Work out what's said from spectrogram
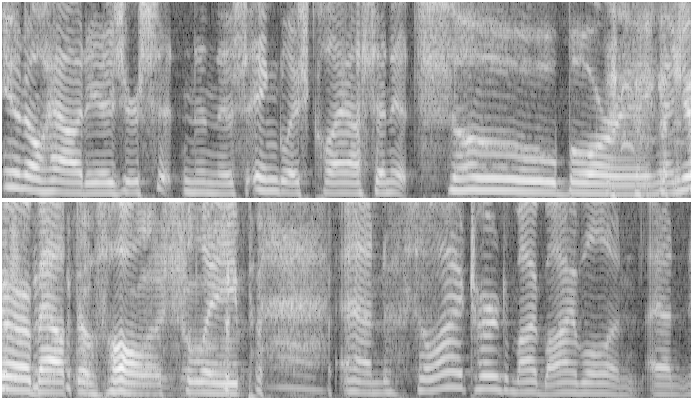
You know how it is. You're sitting in this English class and it's so boring and you're about to fall asleep. And so I turn to my Bible and, and,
